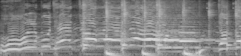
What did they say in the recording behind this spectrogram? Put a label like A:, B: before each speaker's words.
A: ভুল বুঝে চলে যাও যত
